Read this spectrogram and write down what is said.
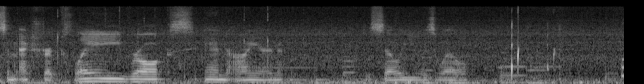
Some extra clay, rocks, and iron to sell you as well. I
